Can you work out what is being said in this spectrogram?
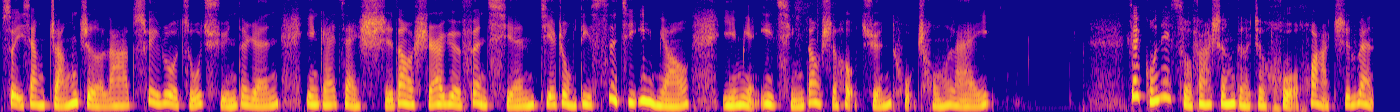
所以像长者啦、脆弱族群的人，应该在十到十二月份前接种第四剂疫苗，以免疫情到时候卷土重来。在国内所发生的这火化之乱，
